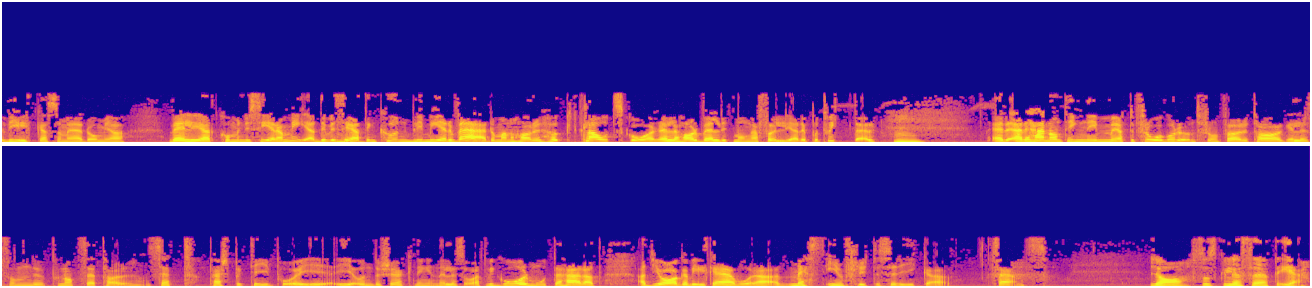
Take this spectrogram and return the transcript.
vilka som är de jag väljer att kommunicera med. Det vill säga mm. att en kund blir mer värd om man har ett högt cloud score eller har väldigt många följare på Twitter. Mm. Är, är det här någonting ni möter frågor runt från företag eller som du på något sätt har sett perspektiv på i, i undersökningen eller så? Att vi går mot det här att, att jaga vilka är våra mest inflytelserika fans? Ja, så skulle jag säga att det är.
